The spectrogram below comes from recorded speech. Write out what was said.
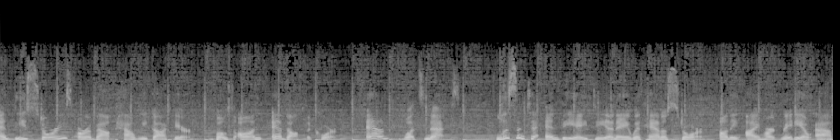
And these stories are about how we got here, both on and off the court. And what's next? Listen to NBA DNA with Hannah Storm on the iHeartRadio app,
